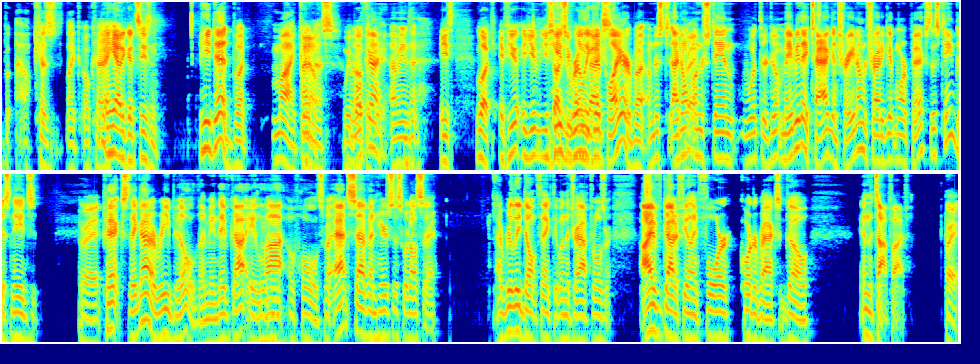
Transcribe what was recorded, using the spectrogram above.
because like Yeah, okay, he had a good season. he did, but my goodness, We But both okay. agree. I mean, He's look if you you you saw he's a really good player, but I'm just I don't Right. understand what they're doing. Maybe they tag and trade him to try to get more picks. This team just needs Right. picks. They got to rebuild. I mean, they've got a Mm-hmm. lot of holes. But at seven, here's just what I'll say. I really don't think that when the draft rolls, I've got a feeling four quarterbacks go in the top five. Right.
